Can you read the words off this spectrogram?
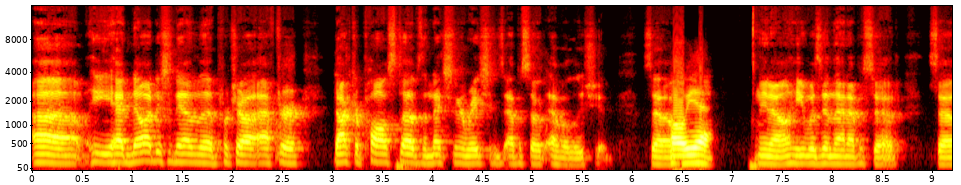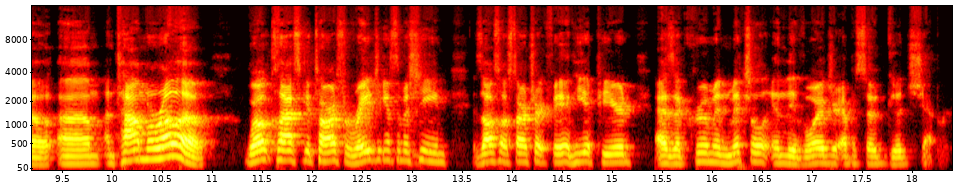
Uh, he had no audition down the portrayal after Dr. Paul Stubbs, the Next Generation's episode Evolution. So, oh yeah. you know, he was in that episode. So, um, and Tom Morello, world class guitarist for Rage Against the Machine, is also a Star Trek fan. He appeared as a crewman Mitchell in the Voyager episode Good Shepherd.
